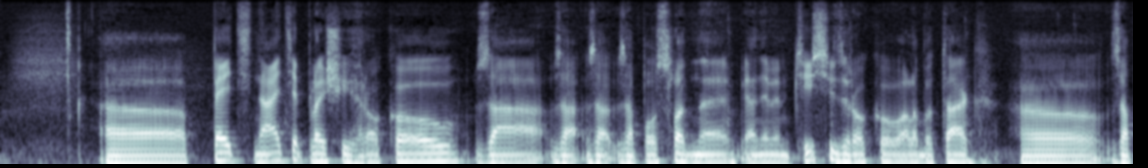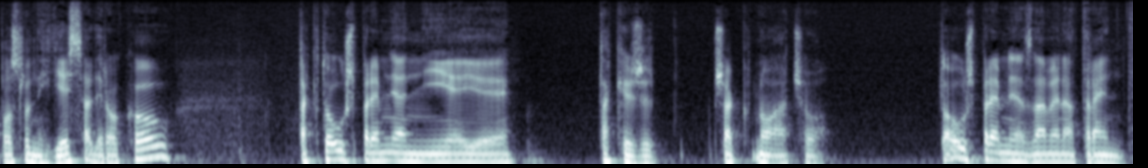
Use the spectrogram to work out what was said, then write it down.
uh, 5 najteplejších rokov za, za, za, za posledné, ja neviem, tisíc rokov alebo tak, uh, za posledných 10 rokov, tak to už pre mňa nie je také, že však no a čo? To už pre mňa znamená trend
